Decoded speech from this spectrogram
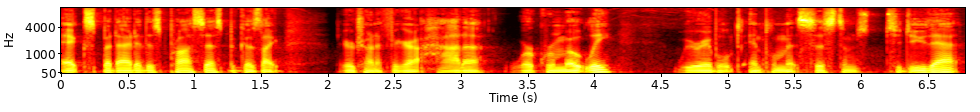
expedited this process because like they were trying to figure out how to work remotely. We were able to implement systems to do that.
